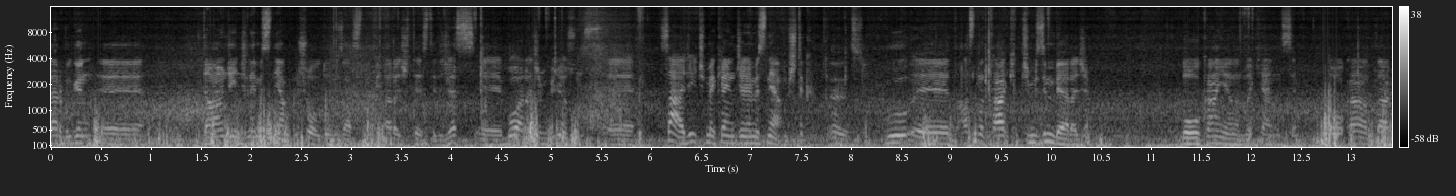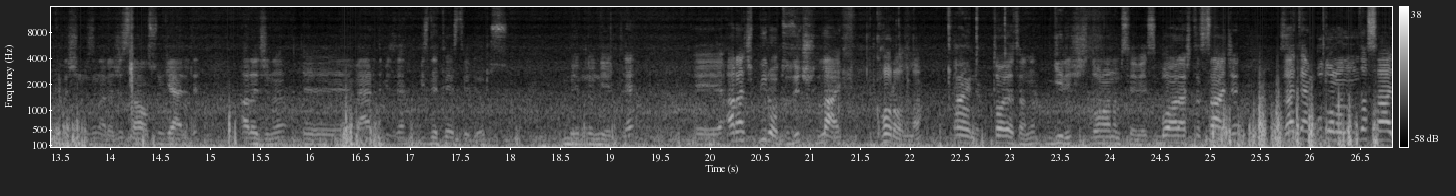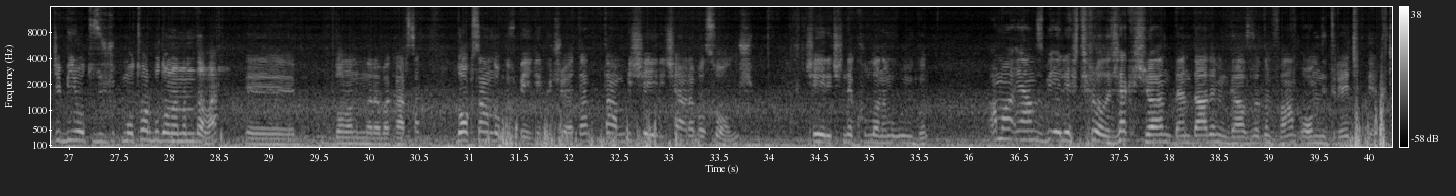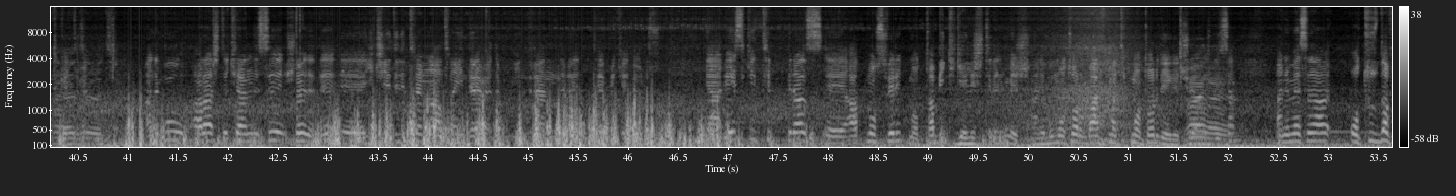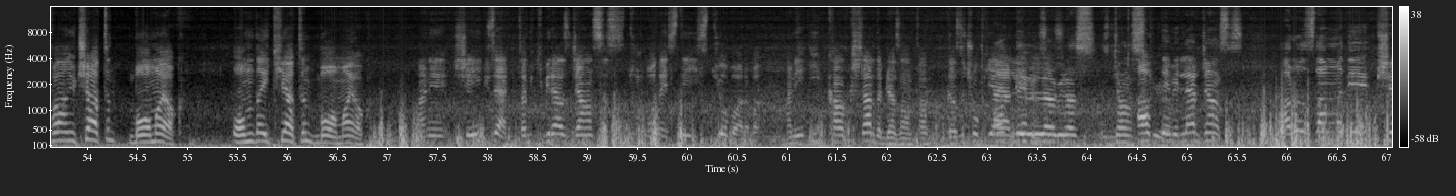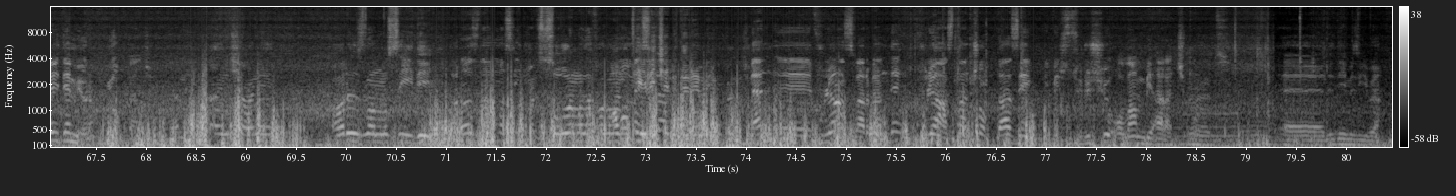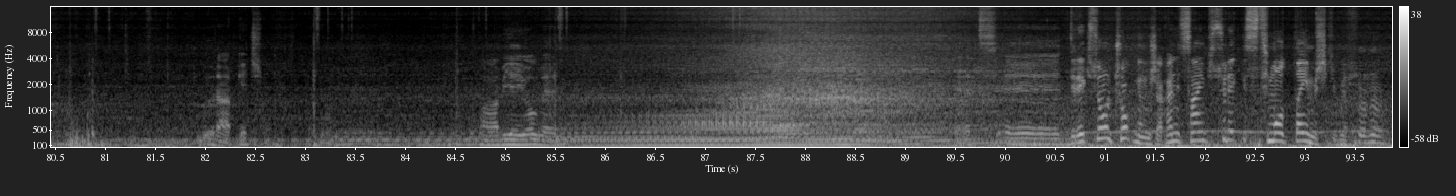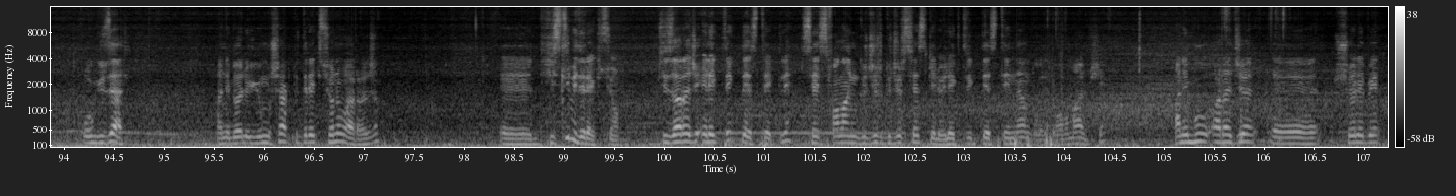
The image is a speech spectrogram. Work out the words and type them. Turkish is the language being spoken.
takipçiler. Bugün e, daha önce incelemesini yapmış olduğumuz aslında bir aracı test edeceğiz. E, bu aracın biliyorsunuz e, sadece iç mekan incelemesini yapmıştık. Evet. Bu e, aslında takipçimizin bir aracı. Doğukan yanında kendisi. Doğukan adlı arkadaşımızın aracı sağ olsun geldi. Aracını e, verdi bize. Biz de test ediyoruz memnuniyetle. E, araç 1.33 Life Corolla. Aynen. Toyota'nın giriş donanım seviyesi. Bu araçta sadece zaten bu donanımda sadece 1.33'lük motor bu donanımda var. Ee, donanımlara bakarsak 99 beygir gücü üreten tam bir şehir içi arabası olmuş. Şehir içinde kullanımı uygun. Ama yalnız bir eleştiri olacak. Şu an ben daha demin gazladım falan 10 litreye çıktı Evet evet. Hani bu araçta kendisi şöyle dedi, e, hiç 7 litrenin altına indiremedim. İndirenleri tebrik ediyoruz. Ya eski tip biraz e, atmosferik mod tabii ki geliştirilmiş. Hani bu motor basmatik motor diye geçiyor Aynen, Hani mesela 30'da falan 3'e atın boğma yok. 10'da 2'ye atın boğma yok. Hani şeyi güzel. Tabii ki biraz cansız. Turbo desteği istiyor bu araba. Hani ilk kalkışlar da biraz antal. Gazı çok iyi Alt devirler ayarlayamıyorsunuz. biraz can Alt sıkıyor. devirler cansız. Ara hızlanma diye bir şey demiyorum. Yok bence. Bence hani ara hızlanması iyi değil. Ara hızlanması iyi. Hani sollamada falan Ama tehlikeli mesela- denemeyin bence. Ben e, Fluence var bende. Fluence'dan çok daha zevkli bir sürüşü olan bir araç. Evet. E, dediğimiz gibi. Buyur abi geç. Abiye yol verelim. Evet. E, direksiyon çok yumuşak. Hani sanki sürekli stimoddaymış gibi. o güzel. Hani böyle yumuşak bir direksiyonu var aracın. E, hisli bir direksiyon. Siz aracı elektrik destekli. Ses falan gıcır gıcır ses geliyor. Elektrik desteğinden dolayı normal bir şey. Hani bu aracı e, şöyle bir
